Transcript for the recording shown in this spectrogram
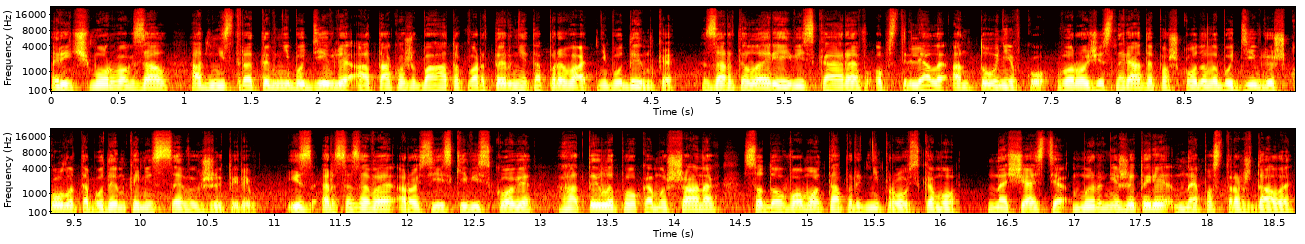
річморвокзал, адміністративні будівлі, а також багатоквартирні та приватні будинки. З артилерії війська РФ обстріляли Антонівку. Ворожі снаряди пошкодили будівлю школи та будинки місцевих жителів. Із РСЗВ російські військові гатили по Камишанах, Садовому та Придніпровському. На щастя, мирні жителі не постраждали.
